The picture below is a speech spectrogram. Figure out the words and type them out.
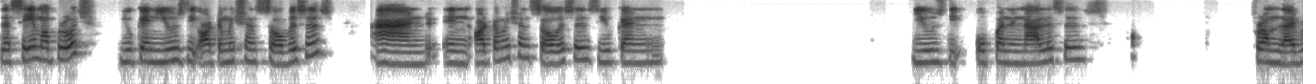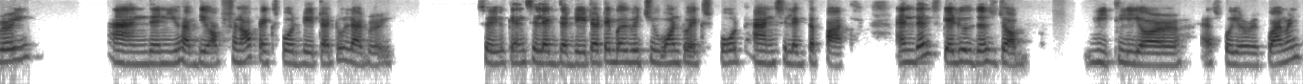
the same approach you can use the automation services and in automation services you can use the open analysis from library and then you have the option of export data to library. So you can select the data table which you want to export and select the path and then schedule this job weekly or as per your requirement.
